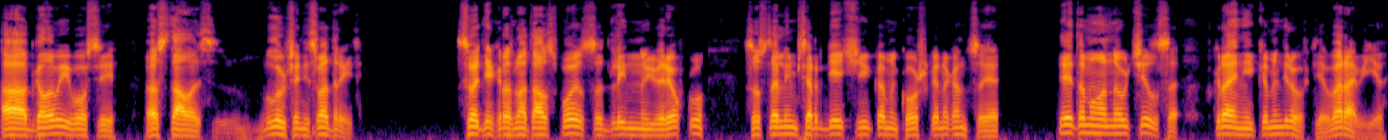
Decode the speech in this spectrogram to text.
а от головы вовсе осталось лучше не смотреть. Сотник размотал с пояса длинную веревку с остальным сердечником и кошкой на конце. Этому он научился в крайней командировке в Аравию.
